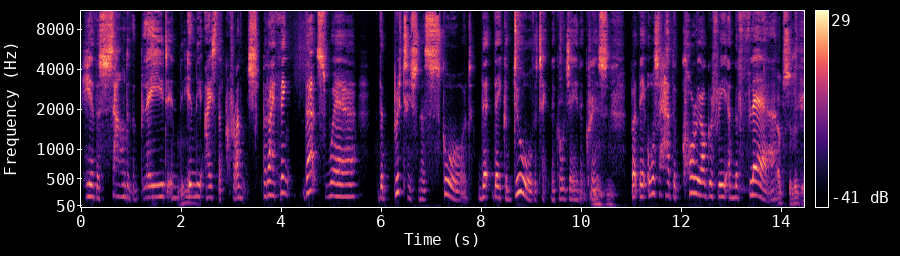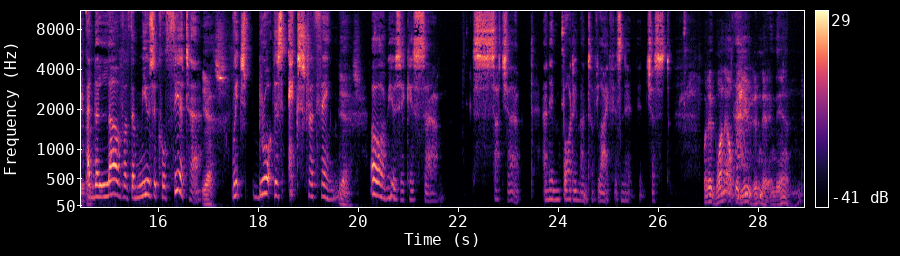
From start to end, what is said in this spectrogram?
hear the sound of the blade in the, in mm. the ice, the crunch. But I think that's where the Britishness scored that they could do all the technical, Jane and Chris, mm-hmm. but they also had the choreography and the flair Absolutely. and the love of the musical theatre, yes. which brought this extra thing. Yes. Oh, music is um, such a an embodiment of life, isn't it? It just Well, it won out with you, didn't it, in the end?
